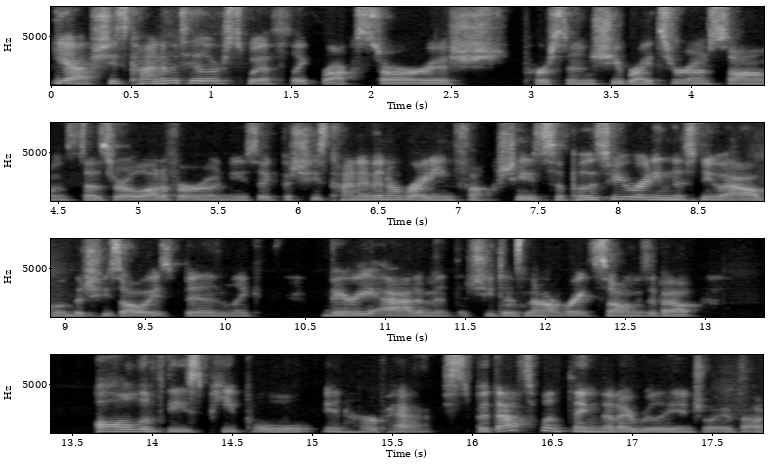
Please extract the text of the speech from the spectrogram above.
Yeah, she's kind of a Taylor Swift, like rock star-ish person. She writes her own songs, does her a lot of her own music, but she's kind of in a writing funk. She's supposed to be writing this new album, but she's always been like very adamant that she does not write songs about all of these people in her past. But that's one thing that I really enjoy about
